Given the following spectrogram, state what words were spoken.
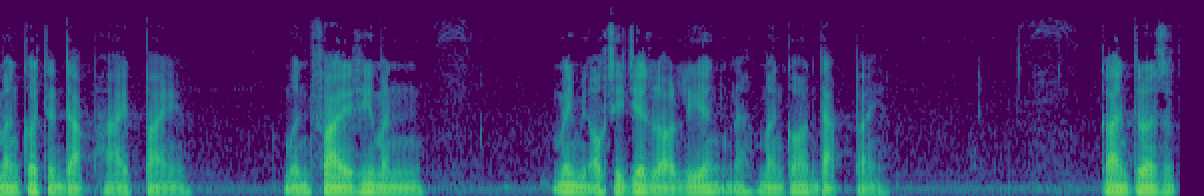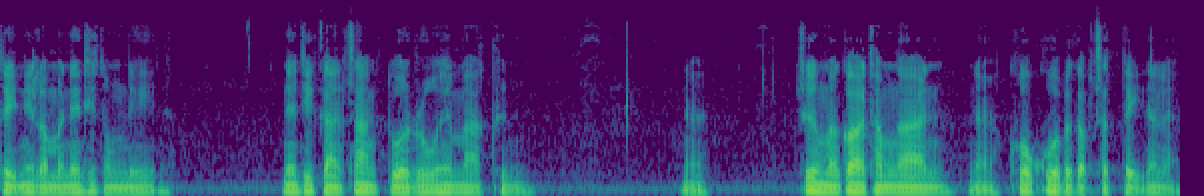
มันก็จะดับหายไป เหมือนไฟที่มันไม่มีออกซิเจนหล่อเลี้ยงนะมันก็ดับไป การเจริญสตินี่เรามาเน้นที่ตรงนี้ เน้นที่การสร้างตัวรู้ให้มากขึ้นนะซึ่งมันก็ทำงานนะควบคู่ไปกับสตินั่นแหละ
